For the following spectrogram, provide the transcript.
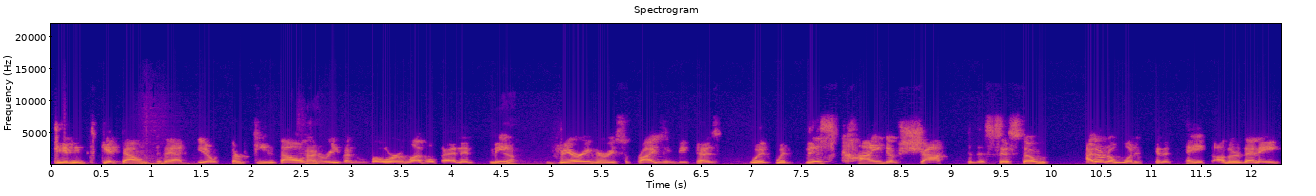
didn't get down to that, you know, 13,000 okay. or even lower level, Ben. And me, yeah. very, very surprising because with, with this kind of shock to the system, I don't know what it's going to take other than a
